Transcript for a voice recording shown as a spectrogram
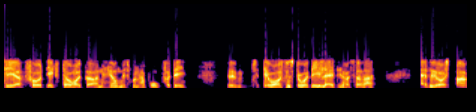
til at få et ekstra år i børnehave, hvis man har brug for det. Øhm, så det var også en stor del af det, og så er det jo også bare,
